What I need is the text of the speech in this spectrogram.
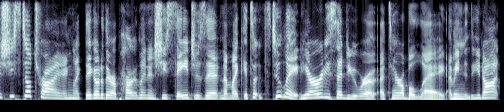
she's still trying. Like they go to their apartment and she sages it, and I'm like, it's it's too late. He already said you were a, a terrible lay. I mean, you're not.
